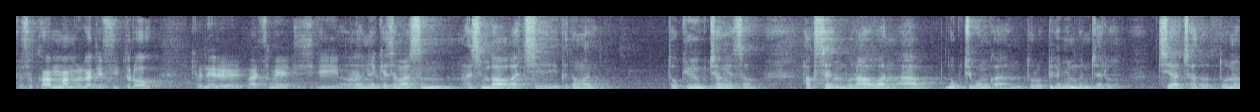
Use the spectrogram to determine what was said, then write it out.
조속한 마무리가 될 수 있도록 견해를 말씀해 주시기 바랍니다. 의원님께서 말씀하신 바와 같이 그동안 또 교육청에서 학생문화원 앞 녹지공간 도로 편입 문제로 지하차도 또는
